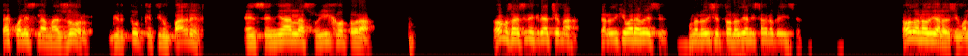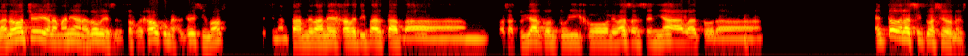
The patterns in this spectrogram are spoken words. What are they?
¿Sabes cuál es la mayor virtud que tiene un padre? Enseñarle a su hijo Torah. Lo vamos a decir en Kriyat Shema. Ya lo dije varias veces. Uno lo dice todos los días, ni sabe lo que dice. Todos los días lo decimos, a la noche y a la mañana, dos veces. ¿Qué decimos? Vas a estudiar con tu hijo, le vas a enseñar la Torah. En todas las situaciones.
